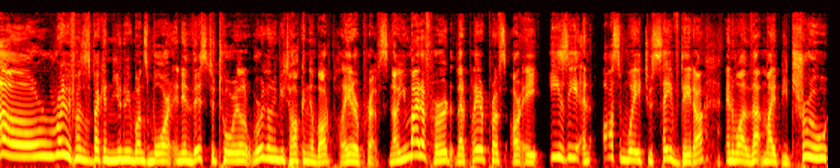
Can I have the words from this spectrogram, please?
Alright, we found us back in Unity once more, and in this tutorial, we're going to be talking about player prefs. Now, you might have heard that player prefs are a easy and awesome way to save data, and while that might be true,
